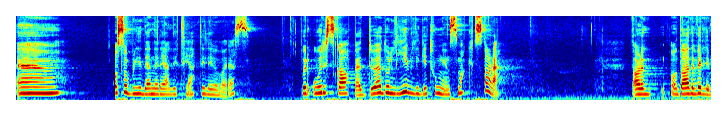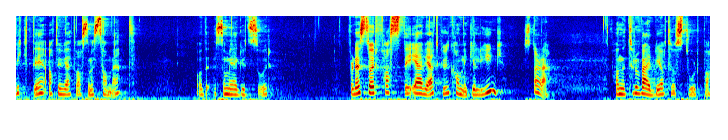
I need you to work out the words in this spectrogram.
Eh, og så blir det en realitet i livet vårt. For ord skaper død og liv ligger i tungens makt, står det. Da det, og da er det veldig viktig at vi vet hva som er sannhet, og det, som er Guds ord. For det står fast i evighet. Gud kan ikke lyge, står det. Han er troverdig og til å stole på.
